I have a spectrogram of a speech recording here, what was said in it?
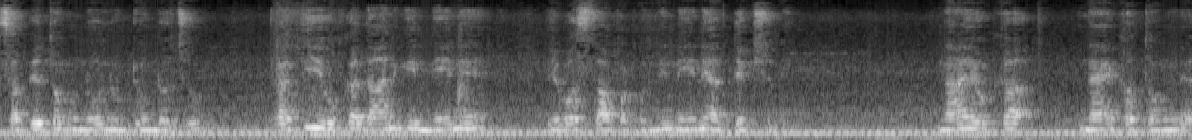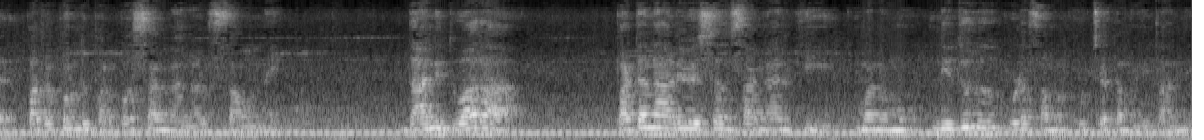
సభ్యత్వం ఉన్నోళ్ళు ఉంటూ ఉండొచ్చు. ప్రతి ఒక్క దానికి నేనే వ్యవస్థాపకుని నేనే అధ్యక్షుని నా యొక్క నాయకత్వంలో పదకొండు పర్పస్ సంఘాలు నడుస్తూ ఉన్నాయి. దాని ద్వారా పట్టణ అధివేశన సంఘానికి మనము నిధులు కూడా సమకూర్చటం అవుతుంది.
